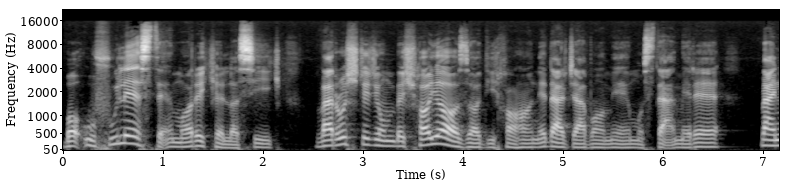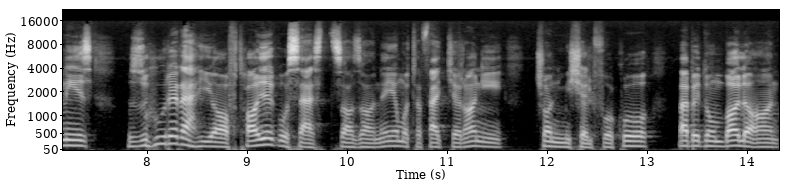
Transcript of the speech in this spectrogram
با افول استعمار کلاسیک و رشد جنبش های آزادی خواهانه در جوامع مستعمره و نیز ظهور رهیافت های گسست سازانه متفکرانی چون میشل فوکو و به دنبال آن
